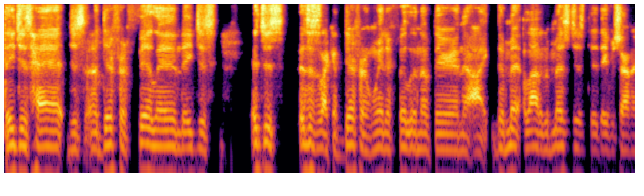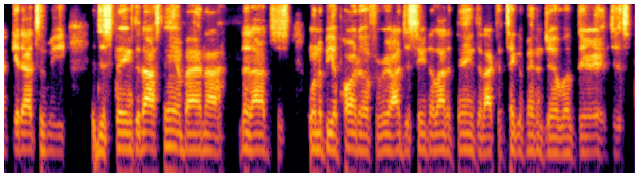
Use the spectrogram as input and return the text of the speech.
they just had just a different feeling. They just it just it's just like a different way winning feeling up there, and I the a lot of the messages that they were trying to get out to me, just things that I stand by and I that I just want to be a part of for real. I just seen a lot of things that I could take advantage of up there, and just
